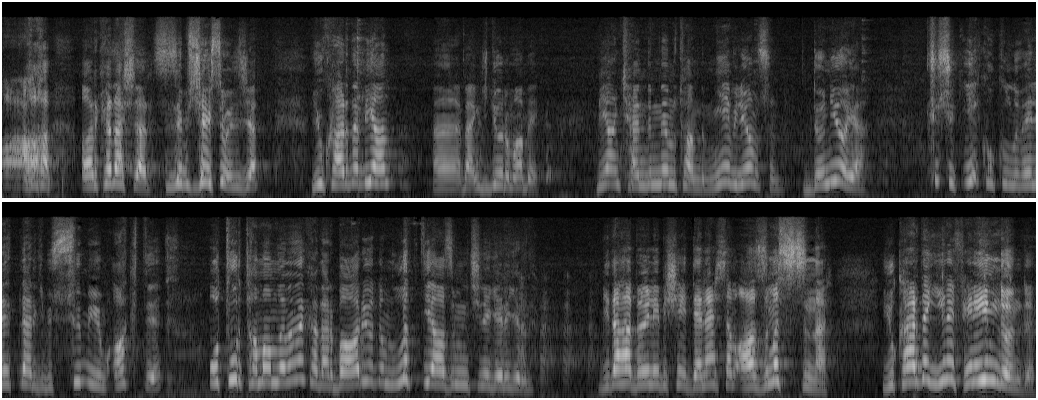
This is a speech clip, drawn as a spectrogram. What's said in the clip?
Ah. Arkadaşlar size bir şey söyleyeceğim. Yukarıda bir an ha, ben gidiyorum abi. Bir an kendimden utandım. Niye biliyor musun? Dönüyor ya. Küçük ilkokullu veletler gibi sümüğüm aktı. O tur tamamlanana kadar bağırıyordum. Lıp diye ağzımın içine geri girdi. Bir daha böyle bir şey denersem ağzıma sıçsınlar. Yukarıda yine feleğim döndü.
